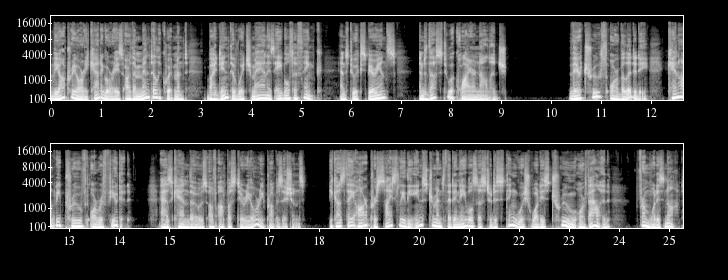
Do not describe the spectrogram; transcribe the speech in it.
The a priori categories are the mental equipment by dint of which man is able to think and to experience and thus to acquire knowledge. Their truth or validity cannot be proved or refuted, as can those of a posteriori propositions, because they are precisely the instrument that enables us to distinguish what is true or valid from what is not.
